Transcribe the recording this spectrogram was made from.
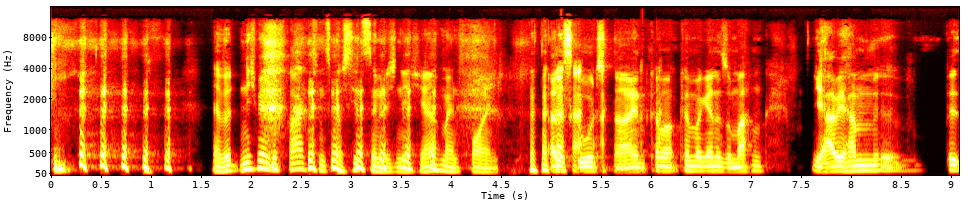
da wird nicht mehr gefragt, sonst passiert es nämlich nicht, ja, mein Freund. Alles gut, nein, können wir, können wir gerne so machen. Ja, wir haben, äh,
